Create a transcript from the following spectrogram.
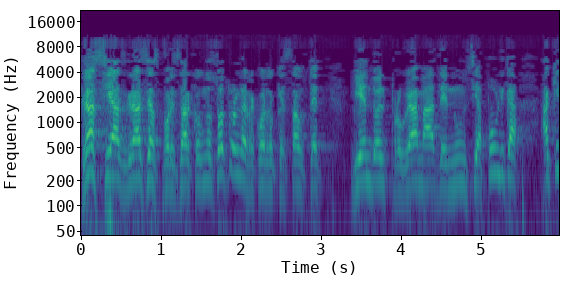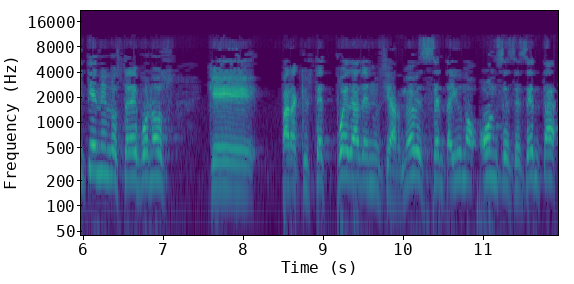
Gracias, gracias por estar con nosotros. Le recuerdo que está usted viendo el programa Denuncia Pública. Aquí tienen los teléfonos que para que usted pueda denunciar. 961 1160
